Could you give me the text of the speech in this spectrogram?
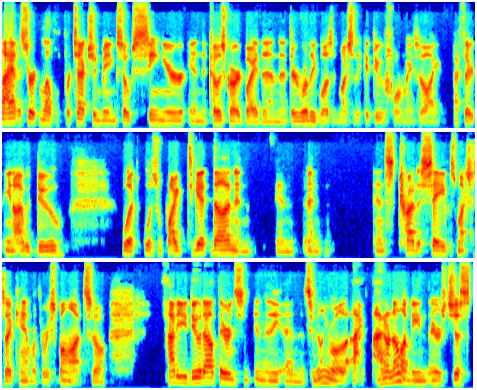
I had a certain level of protection being so senior in the Coast Guard by then that there really wasn't much they could do for me. So I, I thought, you know, I would do what was right to get done and and and and try to save as much as I can with the response. So how do you do it out there in, in the in the civilian world? I, I don't know. I mean, there's just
